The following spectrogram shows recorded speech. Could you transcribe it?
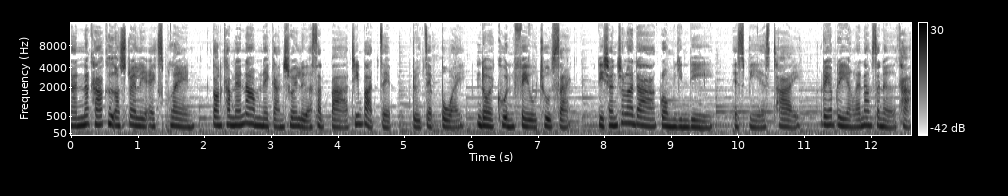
นั้นนะคะคือ Australia Explain ตอนคำแนะนำในการช่วยเหลือสัตว์ป่าที่บาดเจ็บหรือเจ็บป่วย โดยคุณฟิลทูแซกดิฉันชลดากรมยินดี SBS ไทย เรียบเรียงและนำเสนอค่ะ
